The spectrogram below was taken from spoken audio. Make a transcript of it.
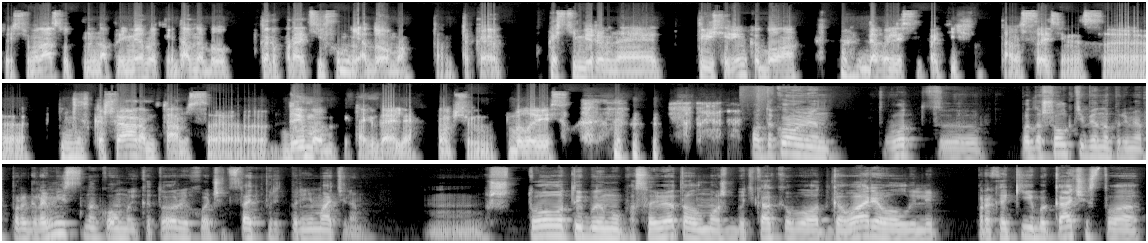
То есть у нас, вот, например, вот недавно был корпоратив у меня дома, там такая костюмированная вечеринка была довольно симпатичная. Там с этим, с, э, не с кошаром, там с э, дымом и так далее. В общем, было весело. Вот такой момент. Вот э, подошел к тебе, например, программист знакомый, который хочет стать предпринимателем. Что ты бы ему посоветовал, может быть, как его отговаривал или про какие бы качества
